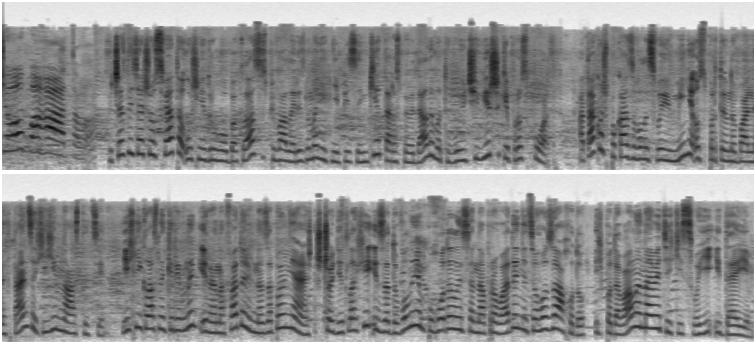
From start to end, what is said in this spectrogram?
чого багатого. Під час дитячого свята учні другого Б класу співали різноманітні пісеньки та розповідали мотивуючі віршики про спорт. А також показували свої вміння у спортивно-бальних танцях і гімнастиці. Їхній класний керівник Ірина Федорівна запевняє, що дітлахи із задоволенням погодилися на проведення цього заходу і подавали навіть якісь свої ідеї.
